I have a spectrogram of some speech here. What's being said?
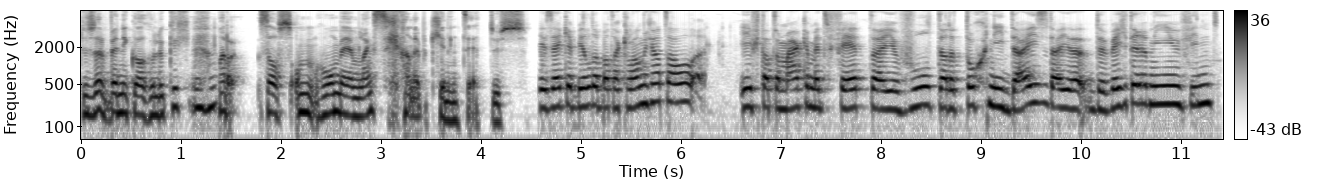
Dus daar ben ik wel gelukkig. Maar zelfs om gewoon bij hem langs te gaan, heb ik geen tijd. Dus Je zei, ik heb heel de Bataclan gehad al. Heeft dat te maken met het feit dat je voelt dat het toch niet dat is? Dat je de weg er niet in vindt?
